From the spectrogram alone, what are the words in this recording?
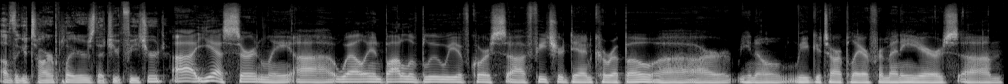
of the guitar players that you featured? Uh, yes, certainly. Uh, well, in Bottle of Blue, we of course uh, featured Dan Carippo, uh, our you know lead guitar player for many years, um,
